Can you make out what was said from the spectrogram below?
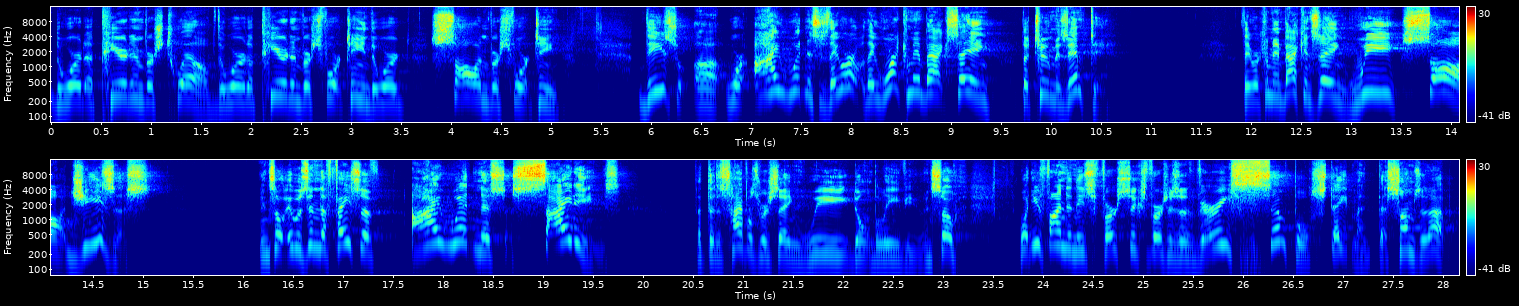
the word appeared in verse 12. The word appeared in verse 14. The word saw in verse 14. These uh, were eyewitnesses. They, were, they weren't coming back saying the tomb is empty. They were coming back and saying, We saw Jesus. And so it was in the face of eyewitness sightings that the disciples were saying, We don't believe you. And so, what you find in these first six verses is a very simple statement that sums it up.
